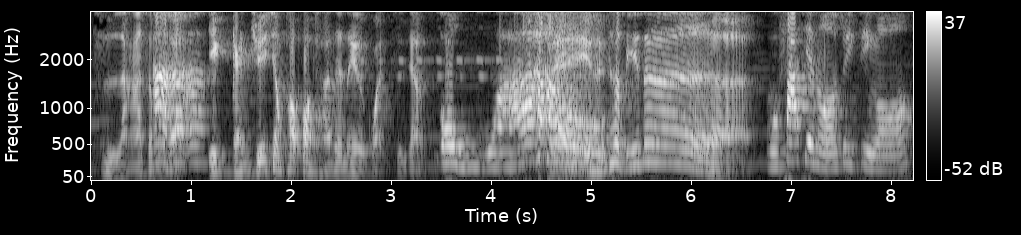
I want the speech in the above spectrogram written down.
子啊什么的，也感觉像泡泡茶的那个管子这样子。哦，哇对，很哦！特别呢。我发现哦，最近哦，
